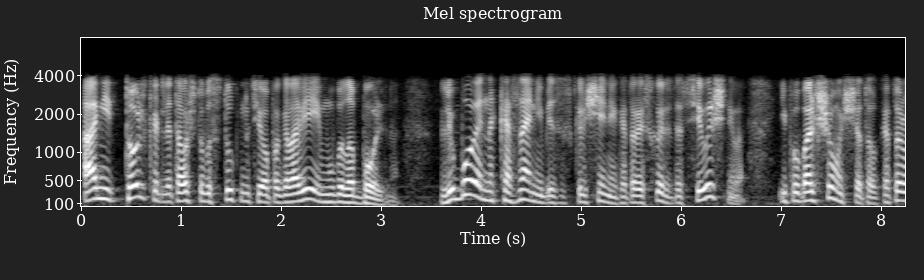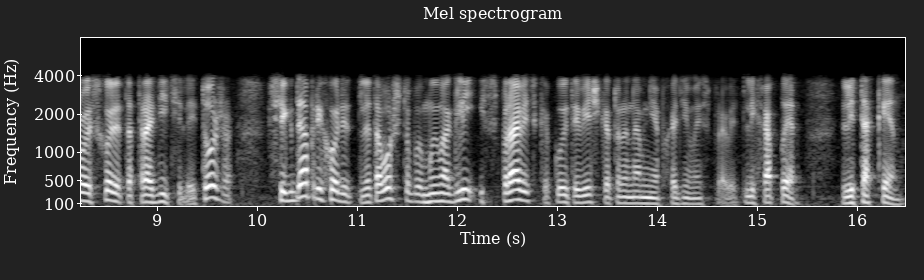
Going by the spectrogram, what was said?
а не только для того, чтобы стукнуть его по голове, и ему было больно. Любое наказание без исключения, которое исходит от Всевышнего, и по большому счету, которое исходит от родителей тоже, всегда приходит для того, чтобы мы могли исправить какую-то вещь, которую нам необходимо исправить. Лихапер, литакен.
